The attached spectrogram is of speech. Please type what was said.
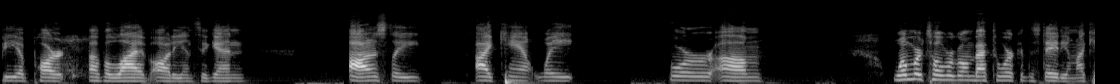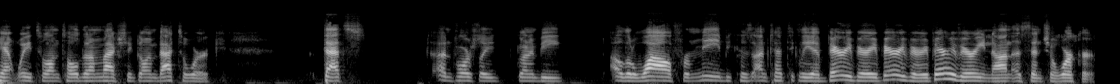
be a part of a live audience again. Honestly, I can't wait for um when we're told we're going back to work at the stadium. I can't wait till I'm told that I'm actually going back to work. That's unfortunately going to be a little while for me because I'm technically a very, very, very, very, very, very non-essential worker.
